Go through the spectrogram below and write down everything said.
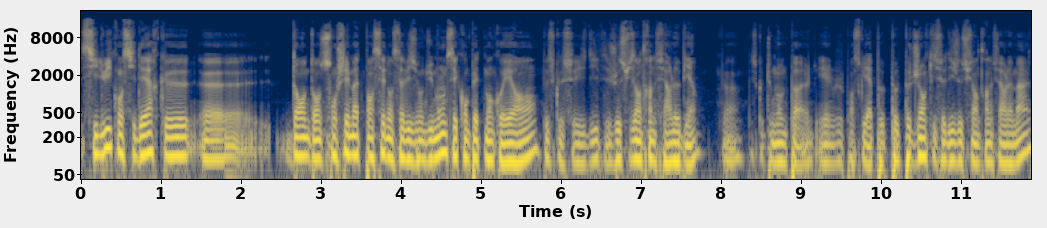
Si lui considère que euh, dans, son schéma de pensée, dans sa vision du monde, c'est complètement cohérent, parce que se dit je suis en train de faire le bien, parce que tout le monde parle, et je pense qu'il y a peu, peu, de gens qui se disent je suis en train de faire le mal,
